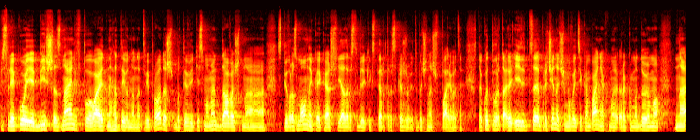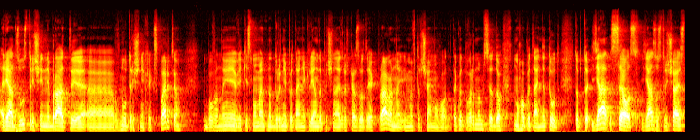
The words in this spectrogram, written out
після якої більше знань впливають негативно на твій продаж, бо ти в якийсь момент давиш на співрозмовника і кажеш, я зараз тобі як експерт розкажу, і ти починаєш впарювати. Так от повертаю, і це причина, чому в цих компаніях ми рекомендуємо на ряд зустрічей не брати е, внутрішніх експертів. Бо вони в якийсь момент на дурні питання клієнта починають розказувати, як правильно, і ми втрачаємо угоду. Так от повернемося до мого питання тут. Тобто, я SEOs, я зустрічаюсь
